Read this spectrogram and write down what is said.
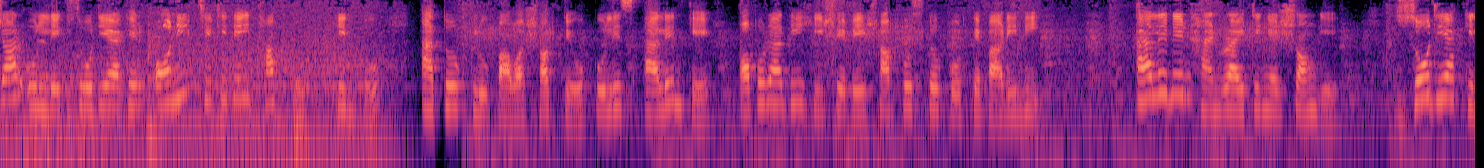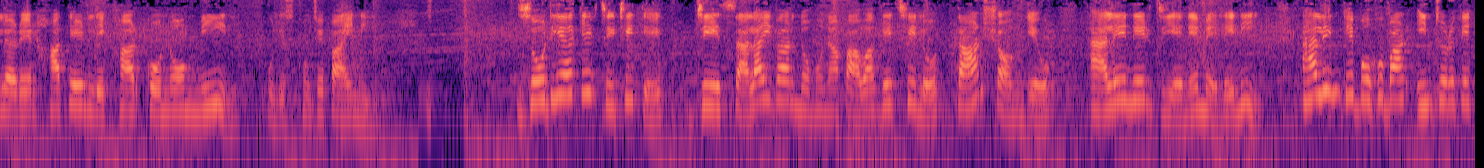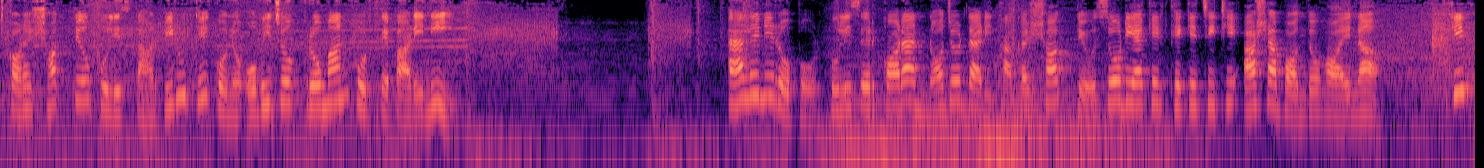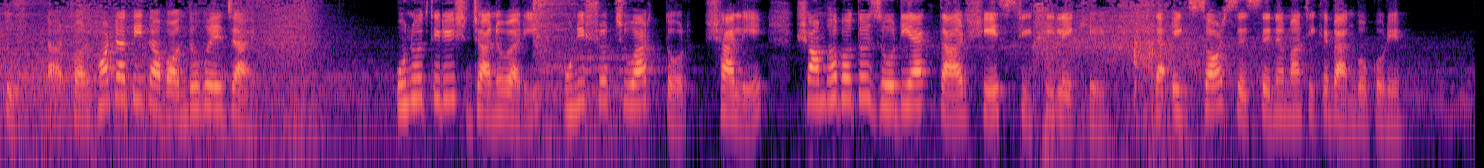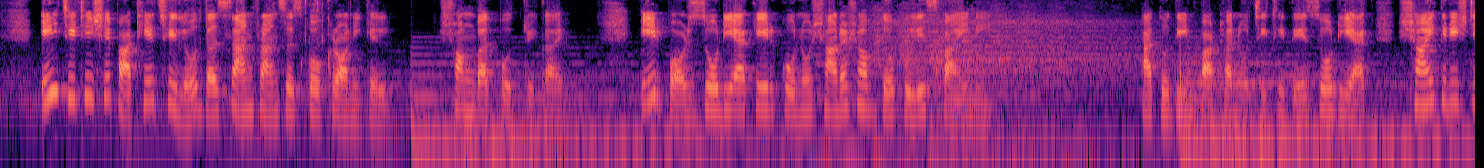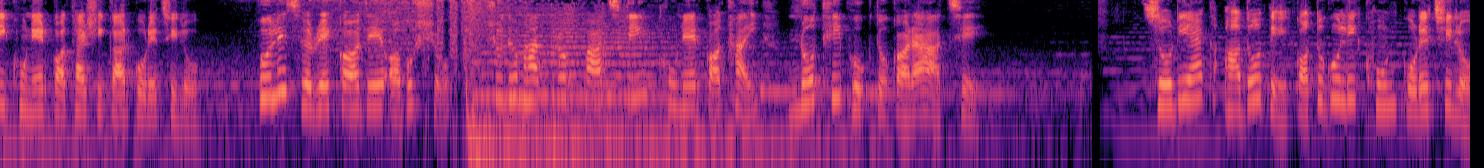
যার উল্লেখ জোডিয়াকের অনেক চিঠিতেই থাকত। কিন্তু এত ক্লু পাওয়া সত্ত্বেও পুলিশ অ্যালেনকে অপরাধী হিসেবে সাব্যস্ত করতে পারেনি। অ্যালেনের হ্যান্ডরাইটিংয়ের সঙ্গে জোডিয়া কিলারের হাতের লেখার কোনো মিল পুলিশ খুঁজে পায়নি। জোডিয়াকের চিঠিতে যে স্যালাইভার নমুনা পাওয়া গেছিল, তার সঙ্গেও অ্যালেনের জিএনএ মেলেনি। অ্যালেনকে বহুবার ইন্টারোগেট করা সত্ত্বেও পুলিশ তার বিরুদ্ধে কোনো অভিযোগ প্রমাণ করতে পারেনি। অ্যালেনের ওপর পুলিশের কড়া নজরদারি থাকা সত্ত্বেও জোডিয়াকের থেকে চিঠি আসা বন্ধ হয় না। কিন্তু তারপর হঠাৎই তা বন্ধ হয়ে যায়। উনতিরিশ জানুয়ারি উনিশশো চুয়াত্তর সালে সম্ভবত জোডিয়াক তার শেষ চিঠি লেখে, দ্য এক্সর্সিস সিনেমাটিকে ব্যঙ্গ করে। এই চিঠি সে পাঠিয়েছিল দ্য সান ফ্রান্সিসকো ক্রনিকেল সংবাদ পত্রিকায়। এরপর জোডিয়াকের কোনো সারা শব্দ পুলিশ পায়নি। এতদিন পাঠানো চিঠিতে জোডিয়াক সাঁত্রিশটি খুনের কথা স্বীকার করেছিল। পুলিশ রেকর্ডে অবশ্য শুধুমাত্র পাঁচটি খুনের কথাই নথিভুক্ত করা আছে। জোডিয়াক আদতে কতগুলি খুন করেছিল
